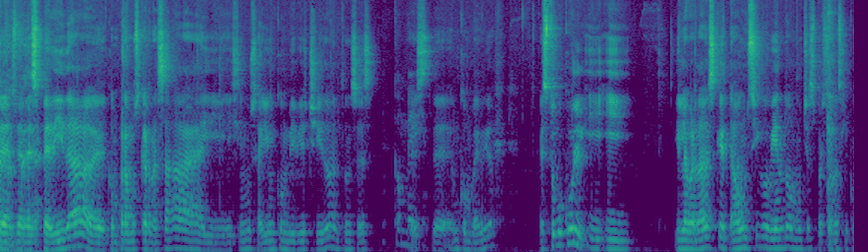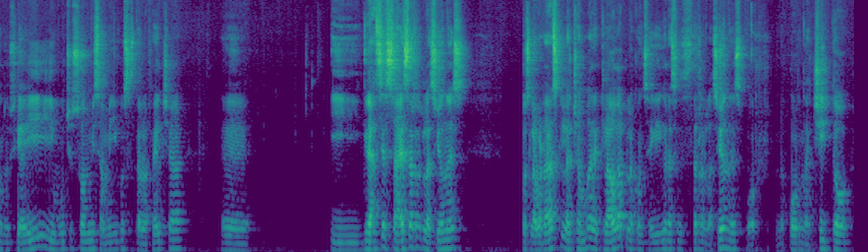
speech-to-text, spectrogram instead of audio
de, despedida, compramos carne asada y hicimos ahí un convivio chido, entonces... Este, un convivio. Estuvo cool y, y, y, la verdad es que aún sigo viendo a muchas personas que conocí ahí y muchos son mis amigos hasta la fecha. Eh, y gracias a esas relaciones, pues la verdad es que la chamba de CloudUp la conseguí gracias a estas relaciones por, por Nachito.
